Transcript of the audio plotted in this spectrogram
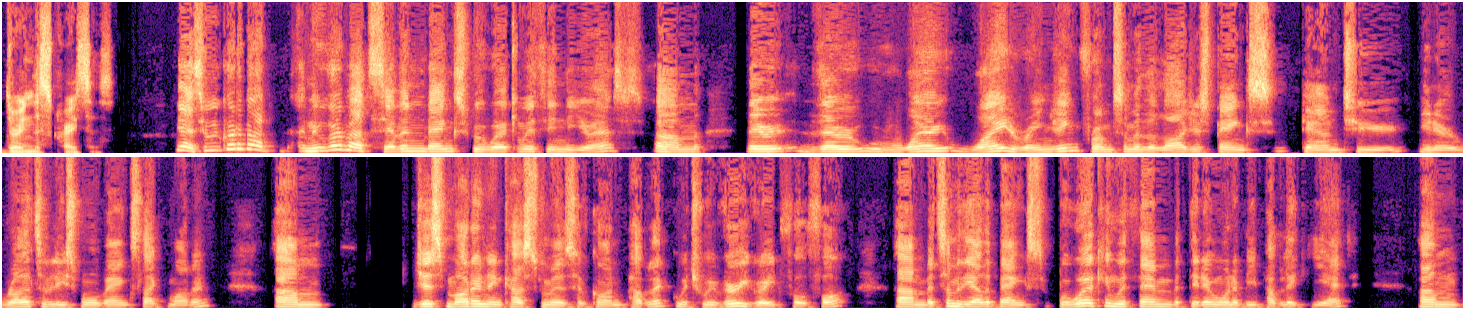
during this crisis. Yeah, so we've got about, I mean, we've got about seven banks we're working with in the U.S. Um, they're they're wide, ranging from some of the largest banks down to you know relatively small banks like Modern. Um, just Modern and customers have gone public, which we're very grateful for. Um, but some of the other banks, we're working with them, but they don't want to be public yet. Um,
